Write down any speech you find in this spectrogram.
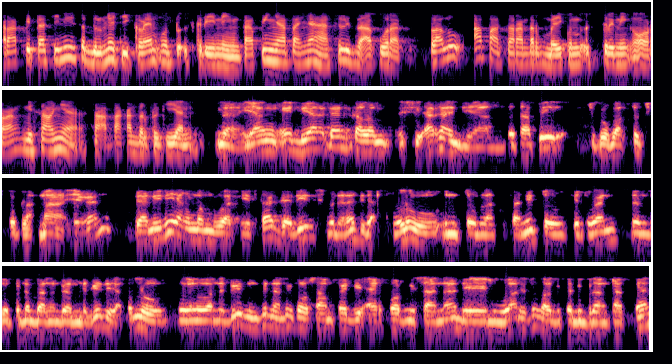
rapid test ini sebelumnya diklaim untuk screening, tapi nyatanya hasil tidak akurat. Lalu apa saran terbaik untuk screening orang, misalnya saat akan berpergian? Nah, yang ideal kan kalau PCR kan ideal, tetapi cukup waktu cukup lama, ya kan? Dan ini yang membuat kita jadi sebenarnya tidak perlu untuk melakukan itu, gitu kan? Dan untuk penerbangan dalam negeri tidak perlu. Di luar negeri mungkin nanti kalau sampai di airport di sana, di luar itu kalau kita diberangkatkan,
